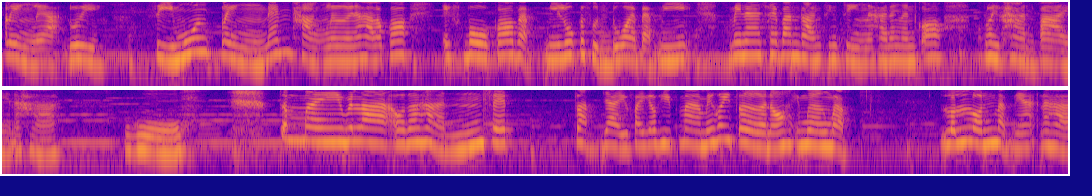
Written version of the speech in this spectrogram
เปล่งเลยอะดูดิสีม่วงเปล่งแน่นถังเลยนะคะ แล้วก็ Expo ก็แบบมีลูกกระสุนด้วยแบบนี้ไม่น่าใช่บ้านร้างจริง ๆนะคะ ดังนั้นก็ปล่อยผ่านไปนะคะโอ้โห ทำไมเวลาเอาทหารเซตจัดใหญ่ไฟกระพริบมาไม่ค่อยเจอเนาะไอเมืองแบบ ล้นๆแบบเนี้ยนะคะ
